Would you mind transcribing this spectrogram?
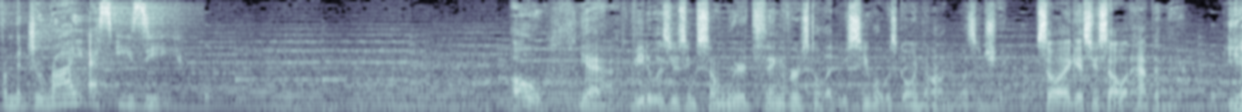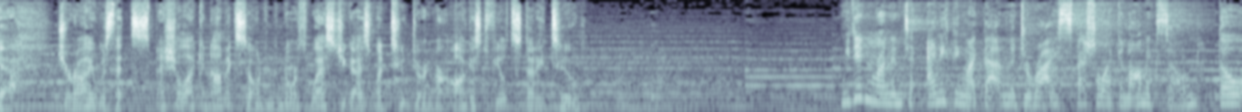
from the Jurai SEZ. Oh, yeah. Vita was using some weird thing of hers to let you see what was going on, wasn't she? So I guess you saw what happened there. yeah. Jurai was that special economic zone in the northwest you guys went to during our August field study, too. We didn't run into anything like that in the Jurai Special Economic Zone, though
